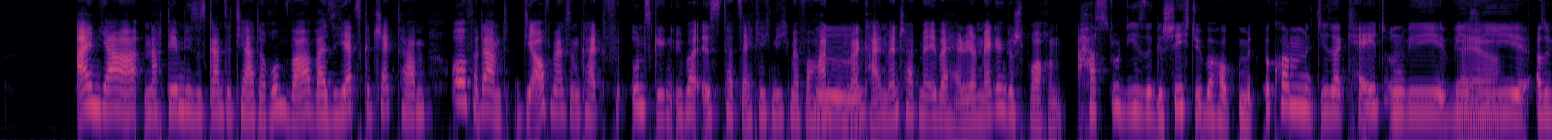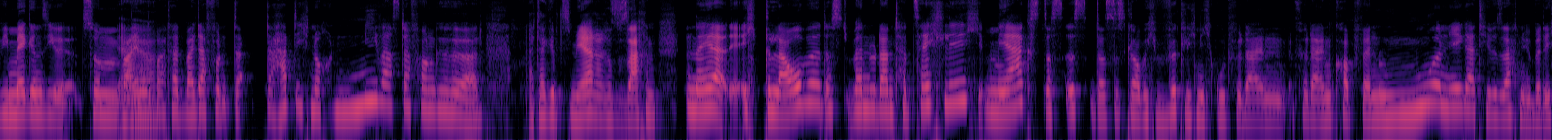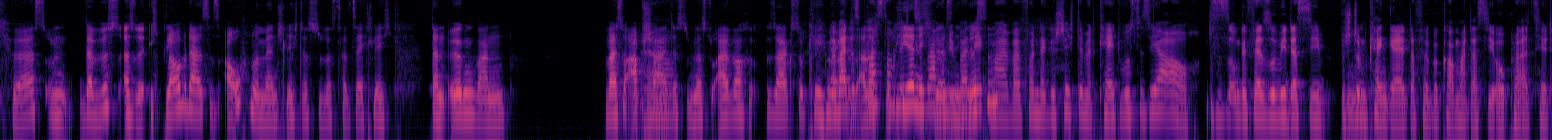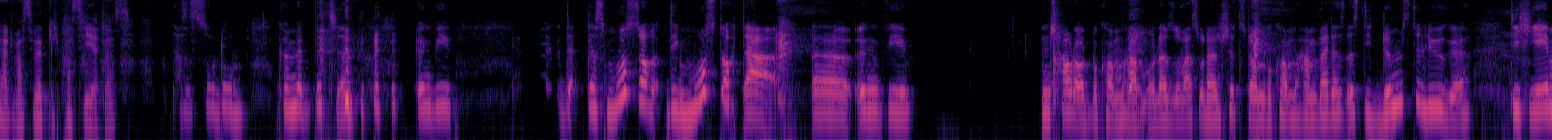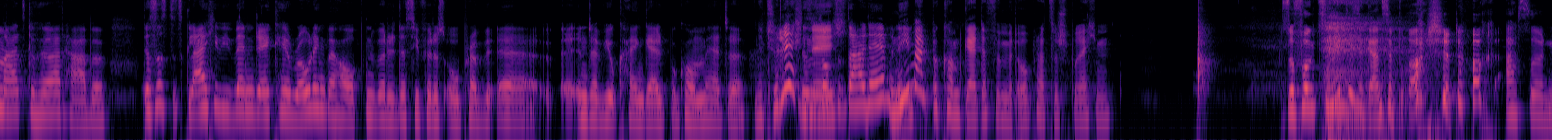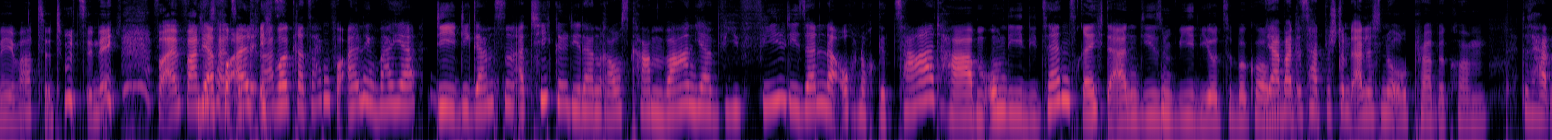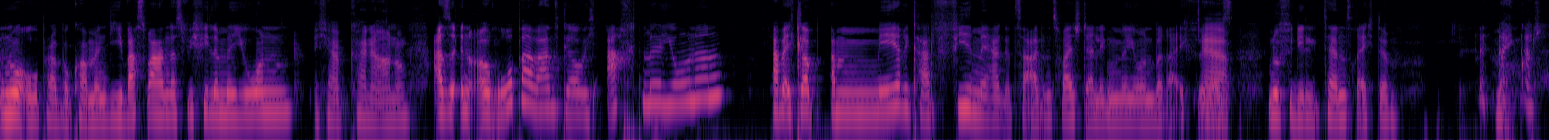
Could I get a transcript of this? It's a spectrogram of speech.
Ein Jahr, nachdem dieses ganze Theater rum war, weil sie jetzt gecheckt haben, oh verdammt, die Aufmerksamkeit für uns gegenüber ist tatsächlich nicht mehr vorhanden, mhm. weil kein Mensch hat mehr über Harry und Meghan gesprochen. Hast du diese Geschichte überhaupt mitbekommen mit dieser Kate und wie, wie ja, sie, ja. also wie Meghan sie zum ja, Wein gebracht hat? Weil davon, da, da hatte ich noch nie was davon gehört. Ach, da gibt es mehrere so Sachen. Naja, ich glaube, dass wenn du dann tatsächlich merkst, das ist, das ist, glaube ich, wirklich nicht gut für deinen, für deinen Kopf, wenn du nur negative Sachen über dich hörst. Und da wirst, also ich glaube, da ist es auch nur menschlich, dass du das tatsächlich dann irgendwann weißt du, abschaltest ja. und dass du einfach sagst, okay, ich möchte Aber das, das passt doch nicht zusammen. Nicht Überleg wissen. mal, weil von der Geschichte mit Kate wusste sie ja auch. Das ist ungefähr so, wie dass sie bestimmt mhm. kein Geld dafür bekommen hat, dass sie Oprah erzählt hat, was wirklich passiert ist. Das ist so dumm. Können wir bitte irgendwie. Das muss doch, die muss doch da äh, irgendwie einen Shoutout bekommen haben oder sowas oder einen Shitstorm bekommen haben, weil das ist die dümmste Lüge, die ich jemals gehört habe. Das ist das gleiche, wie wenn J.K. Rowling behaupten würde, dass sie für das Oprah-Interview äh, kein Geld bekommen hätte. Natürlich das nicht. Ist doch total dämlich. Niemand bekommt Geld dafür, mit Oprah zu sprechen. So funktioniert diese ganze Branche doch. Ach so, nee, warte, tut sie nicht. Vor allem fand ja, ich vor halt allem, so krass. ich wollte gerade sagen, vor allen Dingen war ja, die, die ganzen Artikel, die dann rauskamen, waren ja, wie viel die Sender auch noch gezahlt haben, um die Lizenzrechte an diesem Video zu bekommen. ja, aber das hat bestimmt alles nur Oprah bekommen. das hat nur Oprah bekommen. Die, was waren das, wie viele Millionen? Ich habe keine Ahnung. Also in Europa waren es, glaube ich, 8 Millionen. Aber ich glaube, Amerika hat viel mehr gezahlt im zweistelligen Millionenbereich für Ja. das. Nur für die Lizenzrechte. Mein Gott.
